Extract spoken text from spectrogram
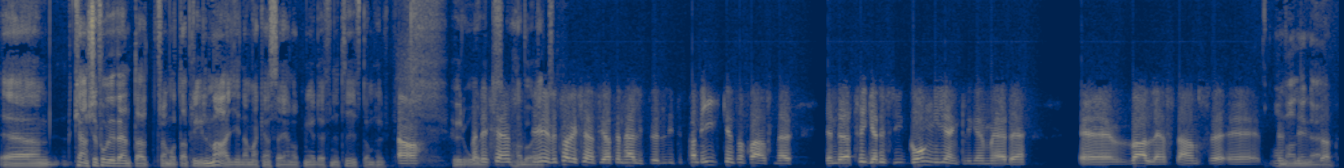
eh, kanske får vi vänta framåt april-maj innan man kan säga något mer definitivt om hur, Ja. hur Men det året känns, har i börjat. huvudtaget känns det ju att den här lite, lite paniken som fanns när den där triggades igång egentligen med eh, Wallenstams eh, beslut att,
